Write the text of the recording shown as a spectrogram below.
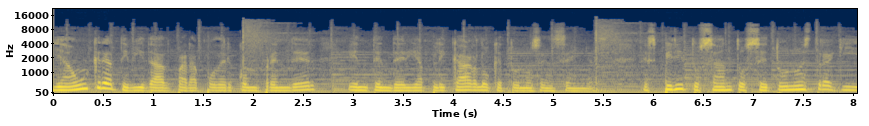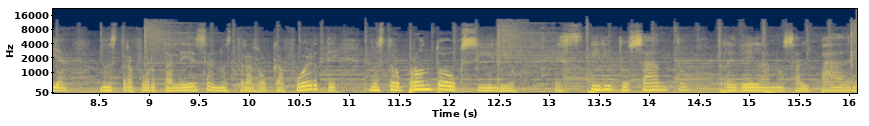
y aún creatividad para poder comprender, entender y aplicar lo que tú nos enseñas. Espíritu Santo, sé tú nuestra guía, nuestra fortaleza, nuestra roca fuerte, nuestro pronto auxilio. Espíritu Santo, revélanos al Padre,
